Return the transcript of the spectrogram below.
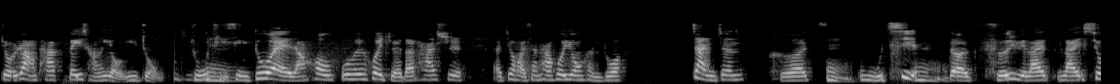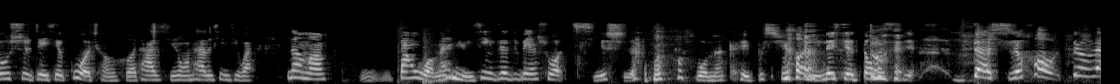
就让他非常有一种主体性，对，然后会会觉得他是。呃，就好像他会用很多战争和武器的词语来来修饰这些过程和他形容他的性器官。那么，当我们女性在这边说其实 我们可以不需要你那些东西的时候，对不对？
